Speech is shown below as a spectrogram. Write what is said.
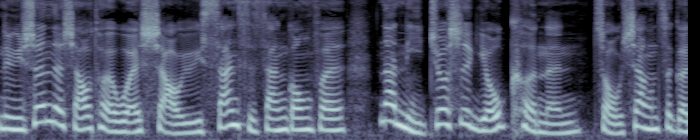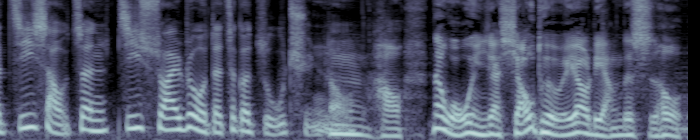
女生的小腿围小于三十三公分。那你就是有可能走向这个肌少症、肌衰弱的这个族群喽。嗯，好，那我问一下，小腿围要量的时候，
